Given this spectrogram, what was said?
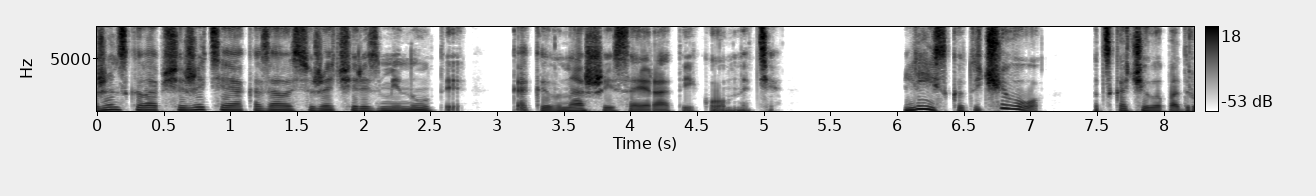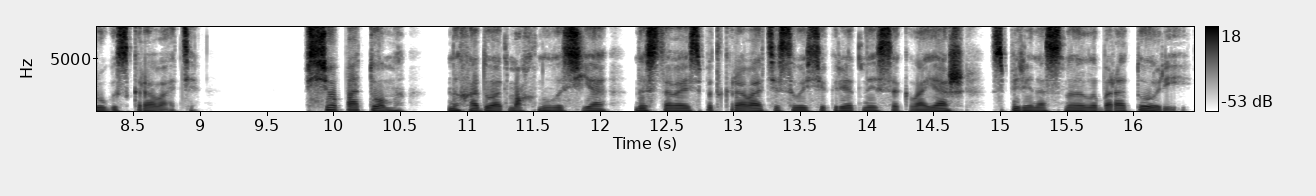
Женского общежития оказалось уже через минуты, как и в нашей с комнате. «Лиска, ты чего?» — подскочила подруга с кровати. «Все потом», — на ходу отмахнулась я, доставая из-под кровати свой секретный саквояж с переносной лабораторией.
